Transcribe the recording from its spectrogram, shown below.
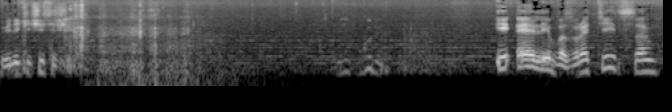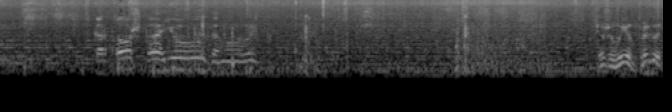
Великий чистильщик. Губи. И Элли возвратится. С картошкою домой. Что, живые прыгают?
